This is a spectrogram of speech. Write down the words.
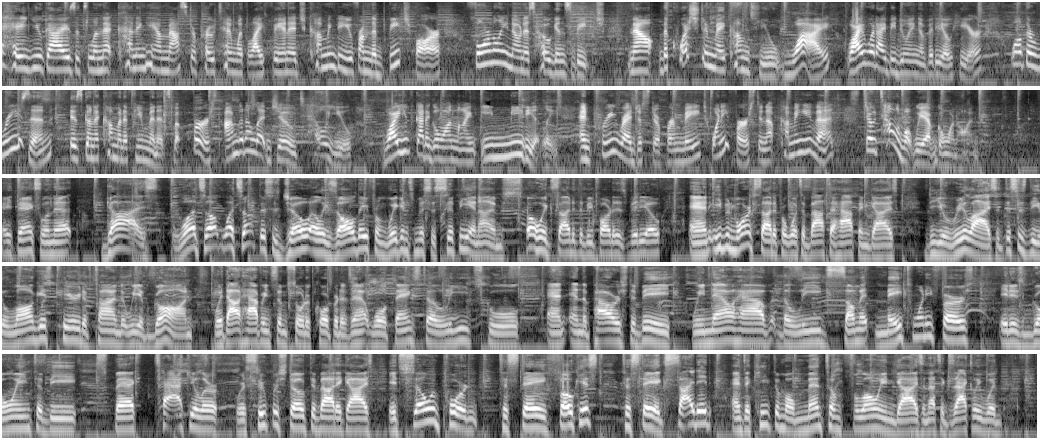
Hey you guys, it's Lynette Cunningham, Master Pro 10 with LifeVantage, coming to you from the Beach Bar, formerly known as Hogan's Beach. Now, the question may come to you, why? Why would I be doing a video here? Well, the reason is gonna come in a few minutes, but first, I'm gonna let Joe tell you why you've gotta go online immediately and pre-register for May 21st, an upcoming event. Joe, tell them what we have going on. Hey, thanks, Lynette. Guys, what's up? What's up? This is Joe Elizalde from Wiggins, Mississippi, and I am so excited to be part of this video and even more excited for what's about to happen, guys. Do you realize that this is the longest period of time that we have gone without having some sort of corporate event? Well, thanks to Lead School and, and the powers to be, we now have the Lead Summit May 21st. It is going to be spectacular. We're super stoked about it, guys. It's so important to stay focused, to stay excited, and to keep the momentum flowing, guys. And that's exactly what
